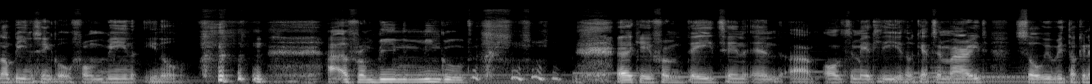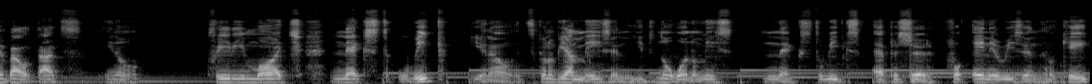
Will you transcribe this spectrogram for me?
not being single, from being, you know, uh, from being mingled. okay, from dating and um, ultimately, you know, getting married. So we'll be talking about that, you know, pretty much next week. You know, it's gonna be amazing. You do not want to miss next week's episode for any reason. Okay,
